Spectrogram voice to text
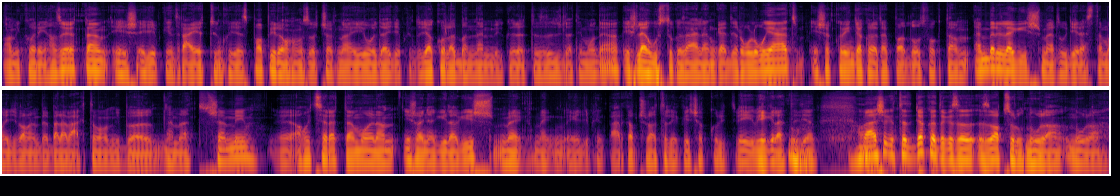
amikor én hazajöttem, és egyébként rájöttünk, hogy ez papíron hangzott csak nagyon jól, de egyébként a gyakorlatban nem működött ez az üzleti modell, és lehúztuk az Island Guide rolóját, és akkor én gyakorlatilag padlót fogtam emberileg is, mert úgy éreztem, hogy valamibe belevágtam, amiből nem lett semmi, eh, ahogy szerettem volna, és anyagilag is, meg, meg, meg egyébként párkapcsolatilag is, akkor itt vége lett egy ilyen válság. Tehát gyakorlatilag ez, a, ez abszolút nulla, nulla,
